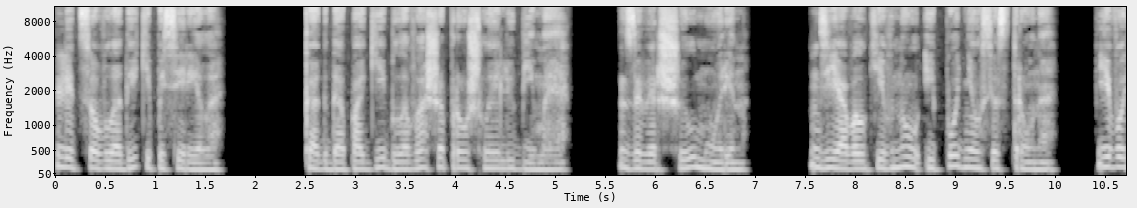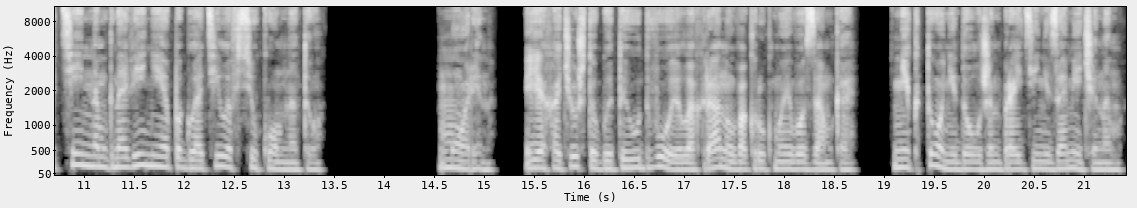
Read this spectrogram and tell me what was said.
Лицо владыки посерело. «Когда погибла ваша прошлая любимая», — завершил Морин. Дьявол кивнул и поднялся с трона. Его тень на мгновение поглотила всю комнату. «Морин, я хочу, чтобы ты удвоил охрану вокруг моего замка. Никто не должен пройти незамеченным.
